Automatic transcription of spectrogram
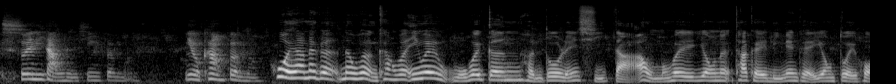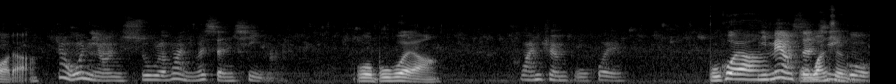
所以你打的很兴奋吗？你有亢奋吗？会啊，那个那个会很亢奋，因为我会跟很多人一起打啊，我们会用那，它可以里面可以用对话的啊。那我问你哦，你输的话你会生气吗？我不会啊，完全不会，不会啊，你没有生气过，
